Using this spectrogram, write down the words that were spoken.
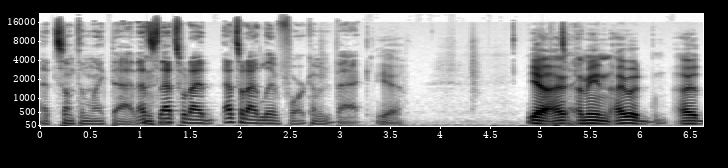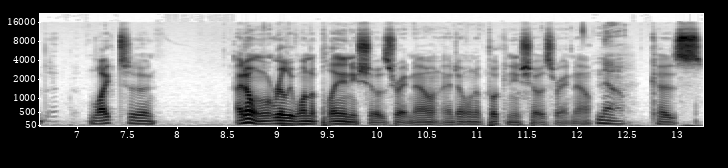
That's something like that. That's Mhm. that's what I that's what I live for coming back. Yeah. Yeah, I, I mean, I would I would like to I don't really want to play any shows right now. I don't want to book any shows right now No. cuz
